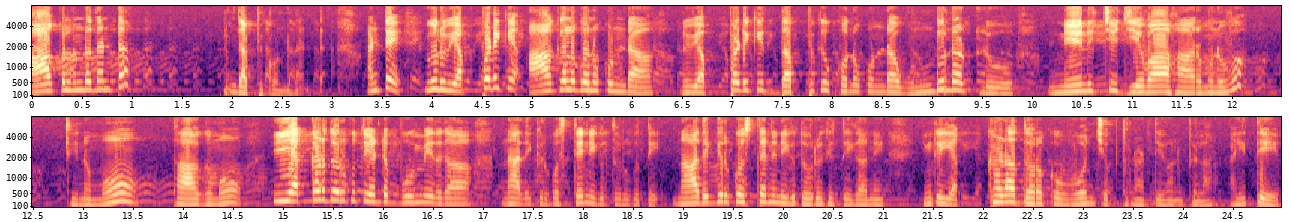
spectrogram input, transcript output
ఆకలుండదంట? దప్పికొండదంట. అంటే ఇవి నువ్వు ఎప్పటికీ ఆకలి కొనకుండా నువ్వు ఎప్పటికీ దప్పిక కొనకుండా ఉండునట్లు నేనిచ్చే జీవాహారము నువ్వు తినము తాగము. ఈ ఎక్కడ దొరుకుతాయి అంటే భూమి మీదుగా నా దగ్గరికి వస్తే నీకు దొరుకుతాయి. నా దగ్గరికి వస్తేనే నీకు దొరుకుతాయి కానీ ఇంకా ఎక్కడా దొరకవు అని చెప్తున్నాడు దేవుని పిల్లలు. అయితే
